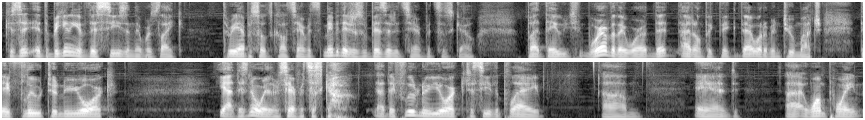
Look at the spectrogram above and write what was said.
because at the beginning of this season there was like three episodes called San Francisco. Maybe they just visited San Francisco, but they wherever they were, that I don't think they, that would have been too much. They flew to New York. Yeah, there's no way they're in San Francisco. Uh, they flew to New York to see the play, um, and uh, at one point,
